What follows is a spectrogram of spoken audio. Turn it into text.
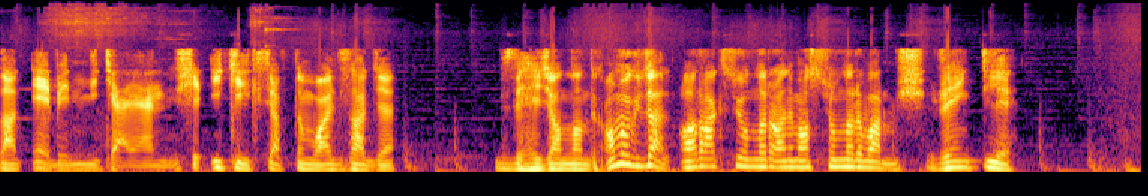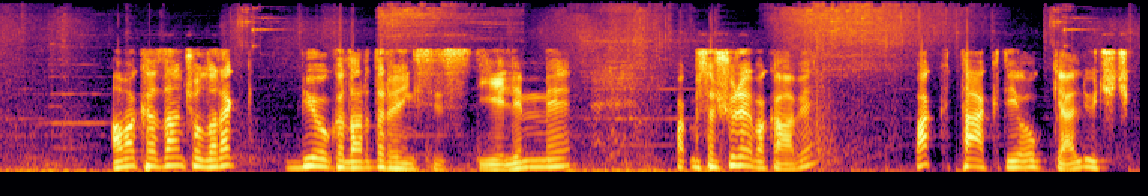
Lan e benim hikayen. Şey 2x yaptım valide sadece. Biz de heyecanlandık. Ama güzel. Ara aksiyonları, animasyonları varmış. Renkli. Ama kazanç olarak bir o kadar da renksiz diyelim mi? Bak mesela şuraya bak abi. Bak tak diye ok geldi 3'ü çıktı.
